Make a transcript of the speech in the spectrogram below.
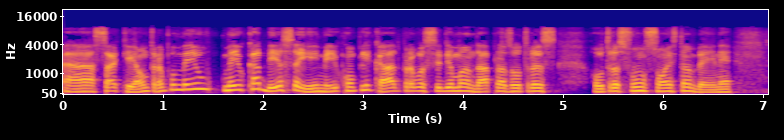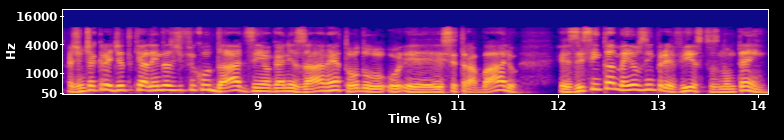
Ah, saquei. É um trampo meio, meio cabeça aí, meio complicado para você demandar para as outras, outras funções também, né? A gente acredita que além das dificuldades em organizar, né, todo esse trabalho, existem também os imprevistos, não tem?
